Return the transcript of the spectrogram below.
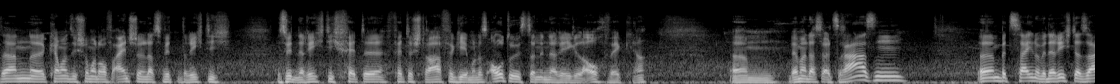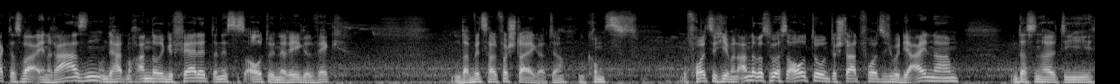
dann äh, kann man sich schon mal darauf einstellen, das wird, ein richtig, das wird eine richtig fette, fette Strafe geben. Und das Auto ist dann in der Regel auch weg. Ja. Ähm, wenn man das als Rasen ähm, bezeichnet. Und wenn der Richter sagt, das war ein Rasen und der hat noch andere gefährdet, dann ist das Auto in der Regel weg. Und dann wird es halt versteigert. Ja. Dann, kommt's, dann freut sich jemand anderes über das Auto und der Staat freut sich über die Einnahmen. Und das sind halt die,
